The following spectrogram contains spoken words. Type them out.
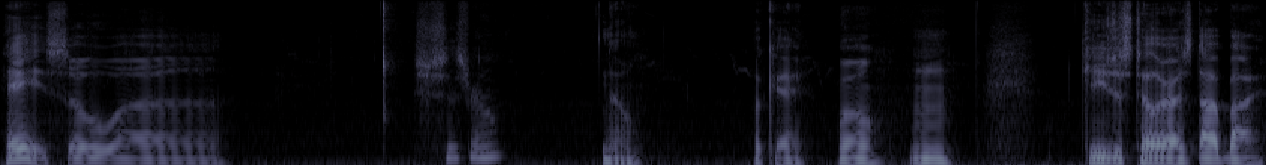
Hey, so, uh. Is your sister home? No. Okay, well, hmm. Can you just tell her I stopped by?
